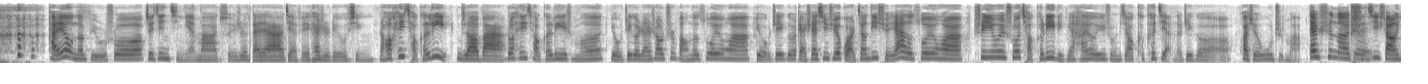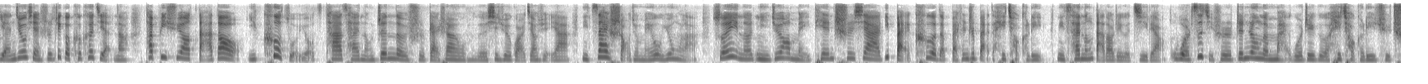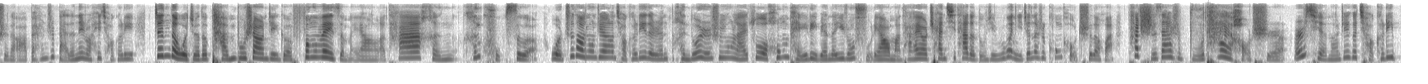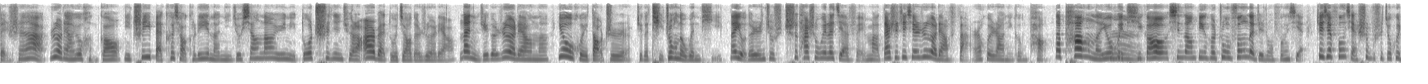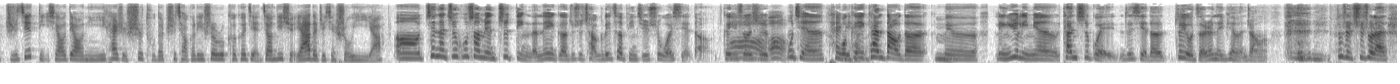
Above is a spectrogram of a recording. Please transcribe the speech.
还有呢，比如说最近几年嘛，随着大家减肥开始流行，然后黑巧克力，你知道吧？说黑巧克力什么有这个燃烧脂肪的作用啊，有这个改善心血管、降低血压的作用啊，是因为说巧克力里边含有一种叫可可碱的这个化学物质嘛。但是呢，实际上研究显示，这个可可碱呢，它必须要达到一克左右，它才能真。的是改善我们的心血管、降血压，你再少就没有用了。所以呢，你就要每天吃下一百克的百分之百的黑巧克力，你才能达到这个剂量。我自己是真正的买过这个黑巧克力去吃的啊，百分之百的那种黑巧克力，真的我觉得谈不上这个风味怎么样了，它很很苦涩。我知道用这样巧克力的人，很多人是用来做烘焙里边的一种辅料嘛，它还要掺其他的东西。如果你真的是空口吃的话，它实在是不太好吃。而且呢，这个巧克力本身啊，热量又很高。你吃一百克巧克力呢，你就相当于你多吃进去了二百多焦的热量。那你这个热量呢，又会导致这个体重的问题。那有的人就是吃它是为了减肥嘛，但是这些热量反而会让你更胖。那胖呢，又会提高心脏病和中风的这种风险。这些风险是不是就？就会直接抵消掉你一开始试图的吃巧克力、摄入可可碱、降低血压的这些收益呀。嗯，现在知乎上面置顶的那个就是巧克力测评，其实是我写的，可以说是目前我可以看到的呃领域里面贪吃鬼这写的最有责任的一篇文章了，都是吃出来的。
